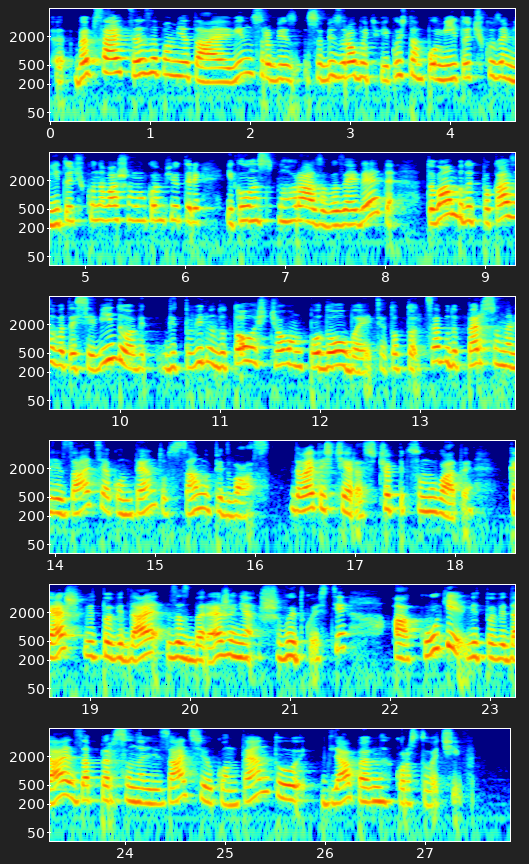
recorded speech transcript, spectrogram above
е, веб-сайт це запам'ятає, він собі, собі зробить якусь там поміточку, заміточку на вашому комп'ютері. І коли наступного разу ви зайдете, то вам будуть показуватися відео відповідно до того, що вам подобається. Тобто це буде персоналізація контенту саме під вас. Давайте ще раз, щоб підсумувати. Кеш відповідає за збереження швидкості, а кукі відповідає за персоналізацію контенту для певних користувачів.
